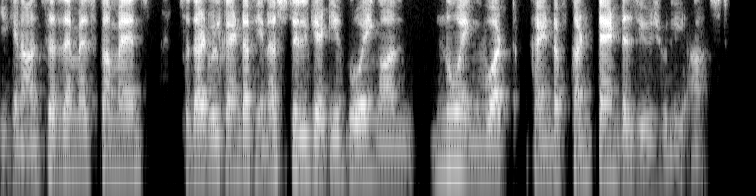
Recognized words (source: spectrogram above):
You can answer them as comments. So that will kind of, you know, still get you going on knowing what kind of content is usually asked.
